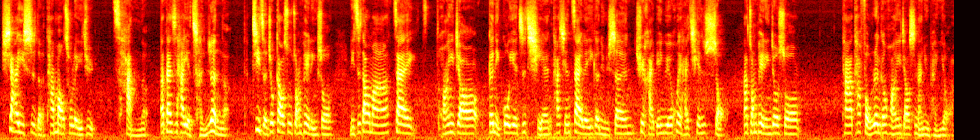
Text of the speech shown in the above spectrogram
下意识的她冒出了一句惨了啊，但是她也承认了。记者就告诉庄佩玲说：“你知道吗？在黄义娇跟你过夜之前，他先载了一个女生去海边约会，还牵手。”那庄佩玲就说：“他他否认跟黄义交是男女朋友了，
